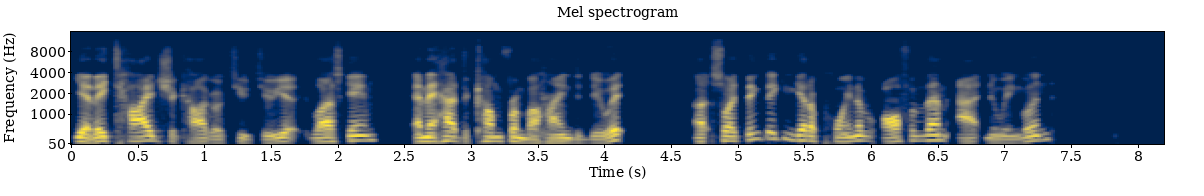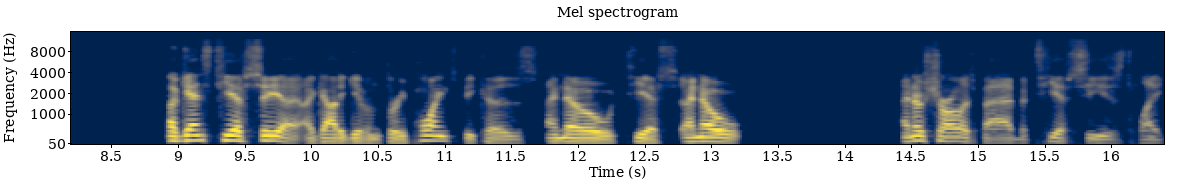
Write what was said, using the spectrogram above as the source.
Yeah, they tied Chicago 2 2 last game, and they had to come from behind to do it. Uh, so I think they can get a point of off of them at New England. Against TFC, I, I got to give them three points because I know TFC, I know I know Charlotte's bad, but TFC is like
